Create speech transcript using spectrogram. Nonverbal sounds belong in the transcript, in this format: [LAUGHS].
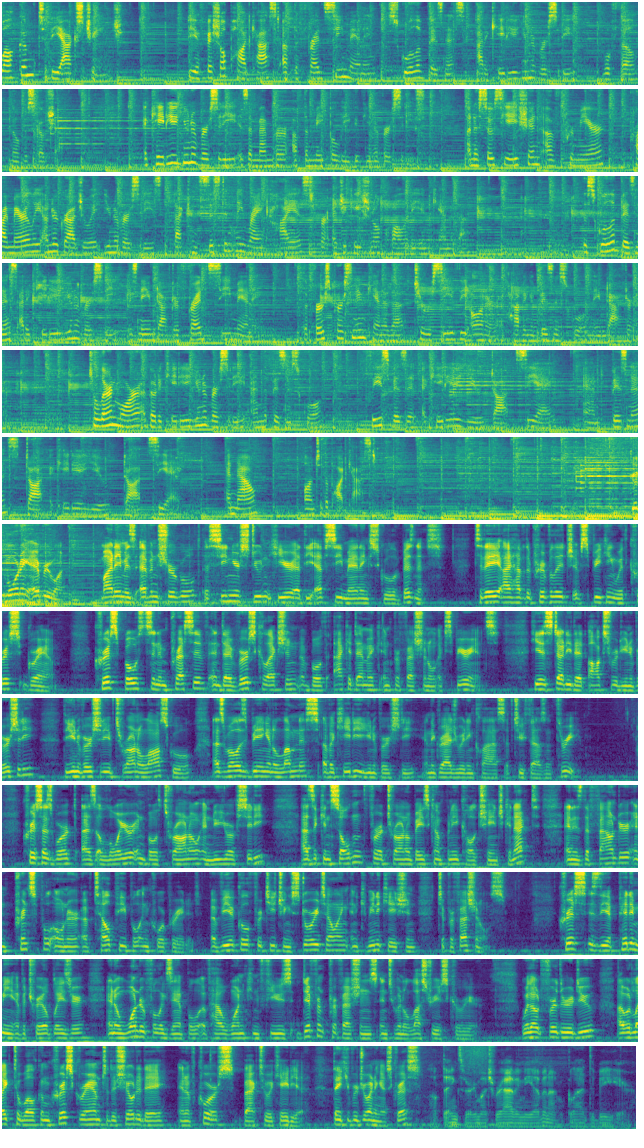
Welcome to The Axe Change, the official podcast of the Fred C. Manning School of Business at Acadia University, Wolfville, Nova Scotia. Acadia University is a member of the Maple League of Universities, an association of premier, primarily undergraduate universities that consistently rank highest for educational quality in Canada. The School of Business at Acadia University is named after Fred C. Manning, the first person in Canada to receive the honour of having a business school named after him. To learn more about Acadia University and the business school, please visit acadiau.ca and business.acadiau.ca. And now, on to the podcast. Good morning, everyone. My name is Evan Shergold, a senior student here at the FC Manning School of Business. Today, I have the privilege of speaking with Chris Graham. Chris boasts an impressive and diverse collection of both academic and professional experience. He has studied at Oxford University, the University of Toronto Law School, as well as being an alumnus of Acadia University in the graduating class of 2003. Chris has worked as a lawyer in both Toronto and New York City, as a consultant for a Toronto based company called Change Connect, and is the founder and principal owner of Tell People Incorporated, a vehicle for teaching storytelling and communication to professionals. Chris is the epitome of a trailblazer and a wonderful example of how one can fuse different professions into an illustrious career. Without further ado, I would like to welcome Chris Graham to the show today, and of course, back to Acadia. Thank you for joining us, Chris. Well, thanks very much for having me, Evan. I'm glad to be here.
